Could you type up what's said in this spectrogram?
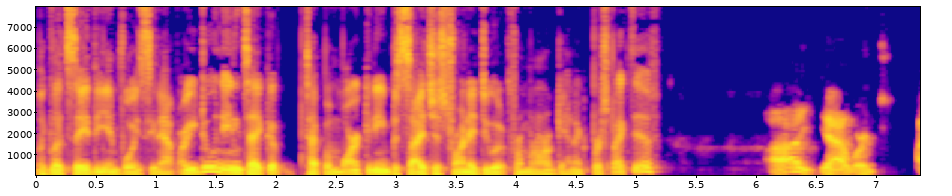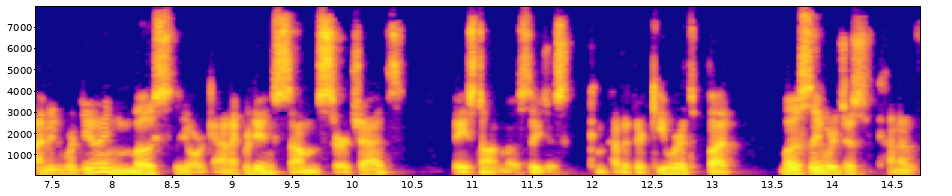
like let's say the invoicing app are you doing any type of type of marketing besides just trying to do it from an organic perspective uh yeah we're i mean we're doing mostly organic we're doing some search ads based on mostly just competitor keywords but mostly we're just kind of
